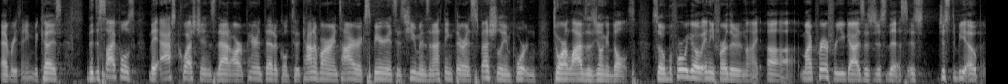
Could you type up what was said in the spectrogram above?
everything. Because the disciples they ask questions that are parenthetical to kind of our entire experience as humans and i think they're especially important to our lives as young adults. So before we go any further tonight uh, my prayer for you guys is just this is just to be open.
